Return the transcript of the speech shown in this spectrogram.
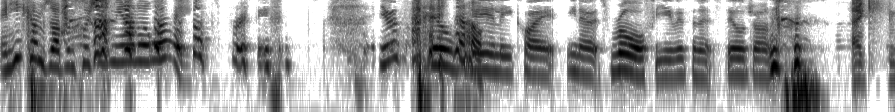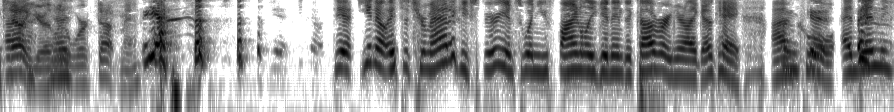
and he comes up and pushes me out of the way. That's brilliant. You're still really quite, you know, it's raw for you, isn't it? Still, John. I can tell you're a little worked up, man. yeah. Yeah, you know, it's a traumatic experience when you finally get into cover and you're like, okay, I'm, I'm cool. good. And then the,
